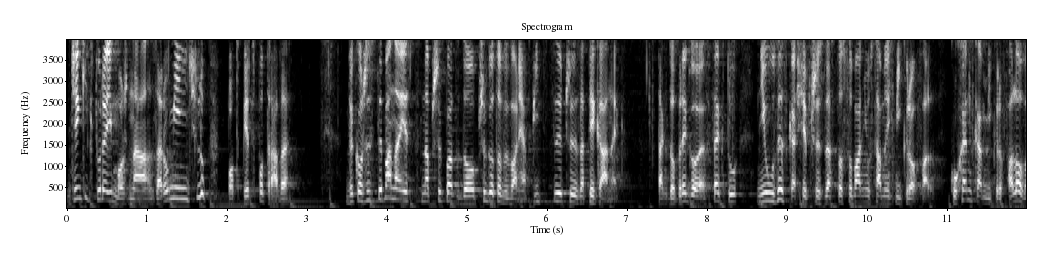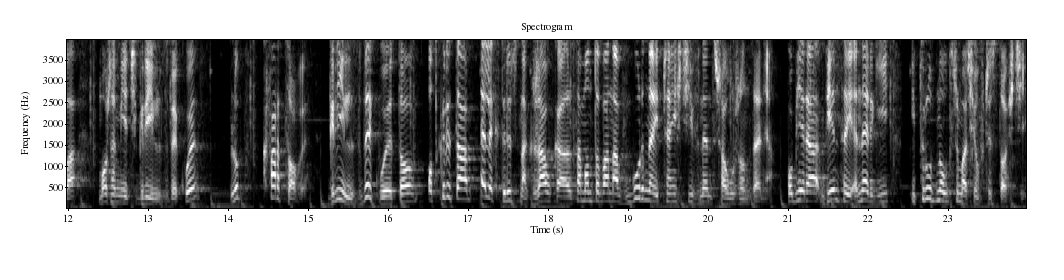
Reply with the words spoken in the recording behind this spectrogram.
dzięki której można zarumienić lub podpiec potrawę. Wykorzystywana jest na przykład do przygotowywania pizzy czy zapiekanek. Tak dobrego efektu nie uzyska się przy zastosowaniu samych mikrofal. Kuchenka mikrofalowa może mieć grill zwykły lub kwarcowy. Grill zwykły to odkryta elektryczna grzałka zamontowana w górnej części wnętrza urządzenia. Pobiera więcej energii i trudno utrzymać się w czystości.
